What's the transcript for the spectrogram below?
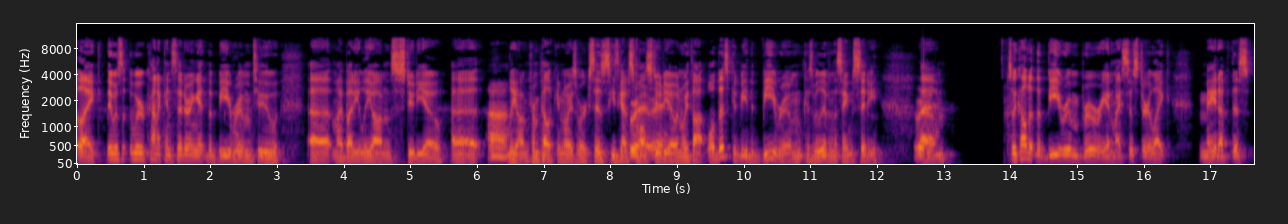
Like it was we were kind of considering it the B room to uh, my buddy Leon's studio. Uh, Uh, Leon from Pelican Noise Works. His, he's got a small Right, right. studio, and we thought, well, this could be the B room because we live in the same city. right. Um, so we called it the B Room Brewery, and my sister like made up this.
